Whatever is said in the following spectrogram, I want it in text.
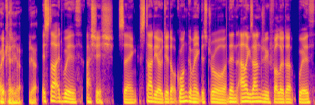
Okay, fiction. yeah, yeah. It started with Ashish saying, "Stadio did Okwonga make this draw?" Then Alexandru followed up with.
